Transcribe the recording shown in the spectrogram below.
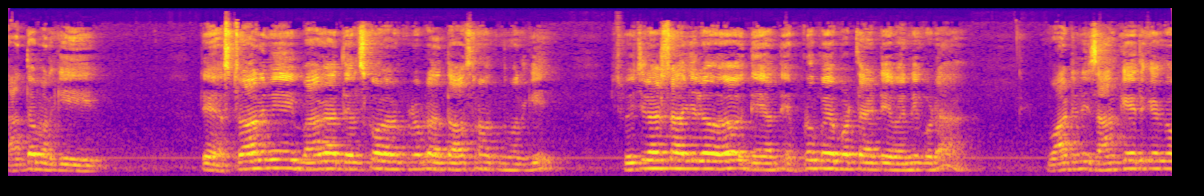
దాంతో మనకి అంటే అస్ట్రానమీ బాగా తెలుసుకోవాలనుకున్నప్పుడు అంత అవసరం అవుతుంది మనకి. స్పిరిచువల్ ఆస్ట్రాలజీలో ఎప్పుడు ఉపయోగపడతాయంటే ఇవన్నీ కూడా వాటిని సాంకేతికంగా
